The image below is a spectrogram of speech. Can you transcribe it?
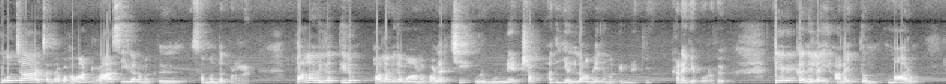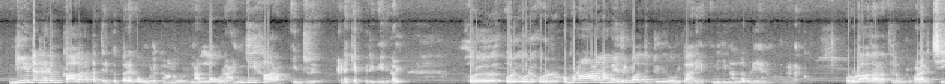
கோச்சார சந்திர பகவான் ராசியில நமக்கு சம்மந்தப்படுறார் பல விதத்திலும் பலவிதமான வளர்ச்சி ஒரு முன்னேற்றம் அது எல்லாமே நமக்கு இன்னைக்கு கிடைக்க போகிறது தேக்க நிலை அனைத்தும் மாறும். நீண்ட நெடும் காலகட்டத்திற்கு பிறகு உங்களுக்கான ஒரு நல்ல ஒரு அங்கீகாரம் இன்று கிடைக்கப் பெறுவீர்கள். ஒரு ஒரு ஒரு ஒரு ரொம்ப நாளாக நம்ம எதிர்பார்த்துட்டு இருக்கிற ஒரு காரியம் இன்னைக்கு நல்லபடியாக நமக்கு நடக்கும். பொருளாதாரத்தில் ஒரு வளர்ச்சி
